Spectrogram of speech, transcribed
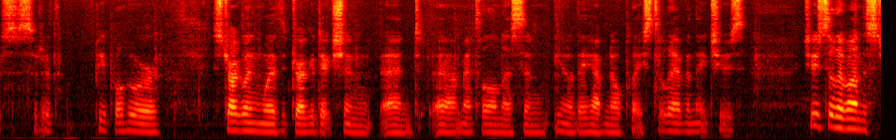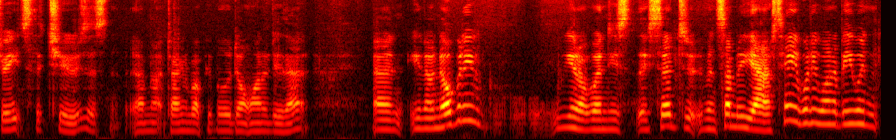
sort of people who are struggling with drug addiction and uh, mental illness, and you know, they have no place to live, and they choose choose to live on the streets. They choose. It's, I'm not talking about people who don't want to do that. And you know, nobody, you know, when you, they said to when somebody asked, "Hey, what do you want to be when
